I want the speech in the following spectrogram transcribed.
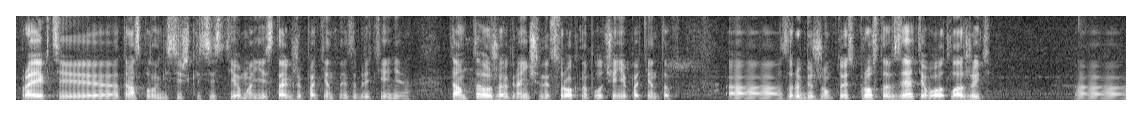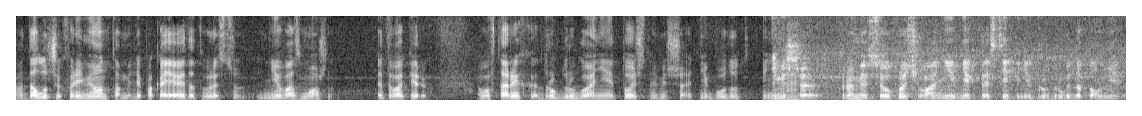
В проекте транспортно-логистическая система есть также патентное изобретение – там тоже ограниченный срок на получение патентов э, за рубежом. То есть просто взять его, отложить э, до лучших времен там, или пока я этот вырасту, невозможно. Это во-первых. А во-вторых, друг другу они точно мешать не будут и не мешают. Кроме всего прочего, они в некоторой степени друг друга дополняют.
